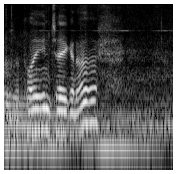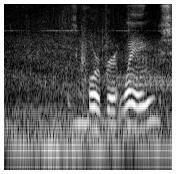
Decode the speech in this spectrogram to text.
There's a plane taking off. These corporate wings.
